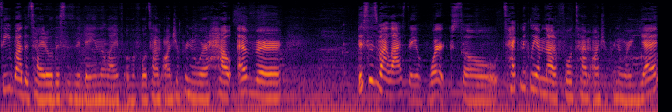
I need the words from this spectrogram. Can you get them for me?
see by the title this is the day in the life of a full-time entrepreneur. However this is my last day of work so technically i'm not a full-time entrepreneur yet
